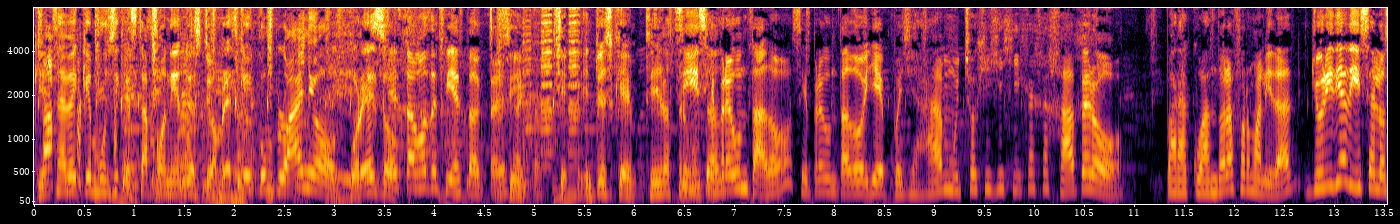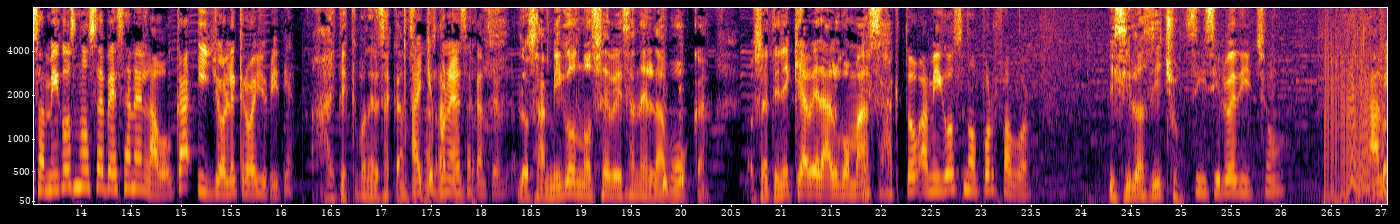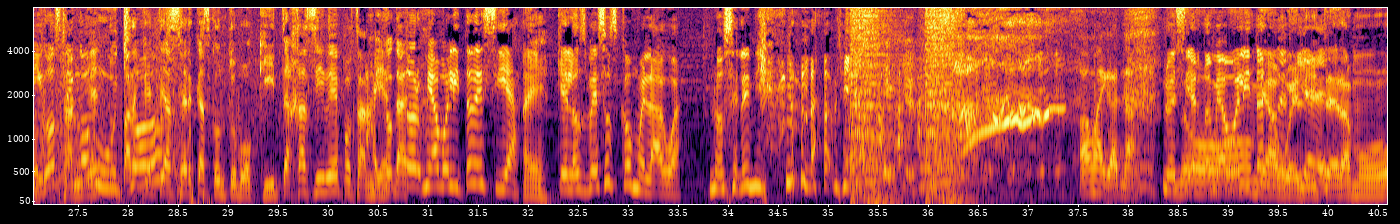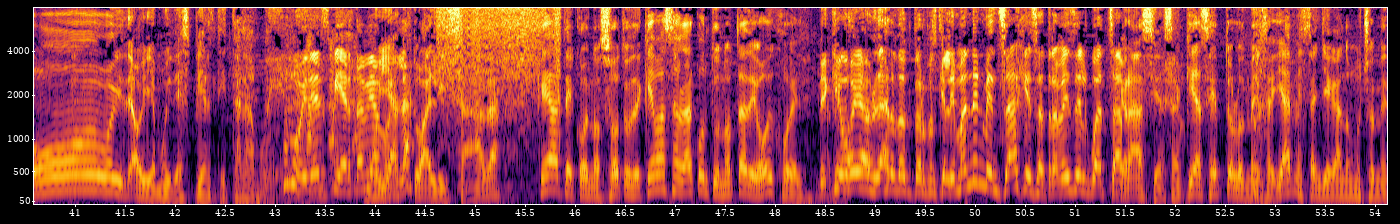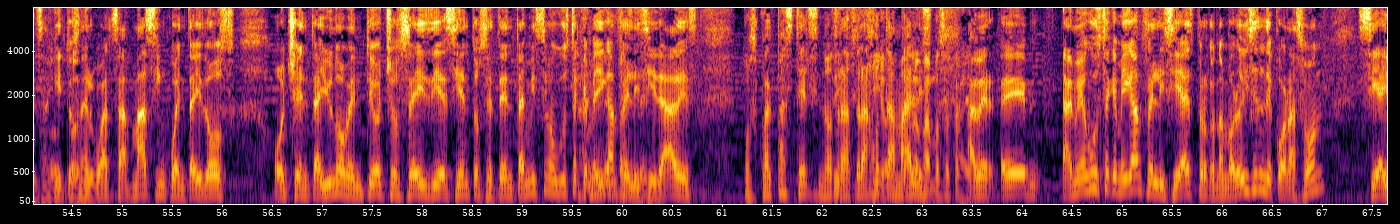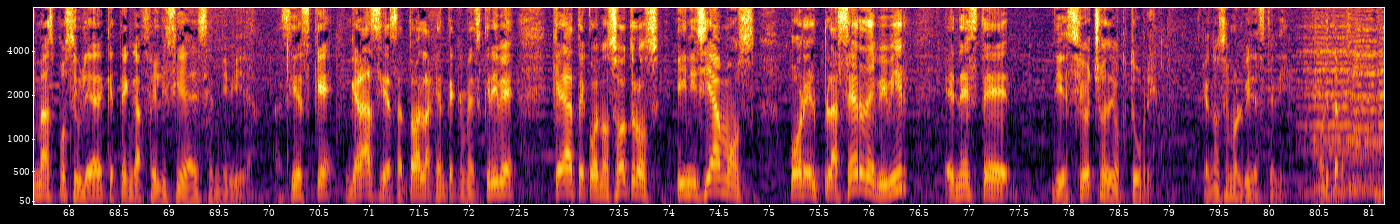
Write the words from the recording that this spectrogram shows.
¿quién sabe qué música está poniendo este hombre? Es que hoy cumplo años, por eso. estamos de fiesta, doctor, Sí. exacto. Sí, Entonces, ¿qué? ¿Sí lo has Sí, sí he preguntado? preguntado, sí he preguntado, oye, pues ya, mucho jijiji, jajaja, pero ¿para cuándo la formalidad? Yuridia dice, los amigos no se besan en la boca y yo le creo a Yuridia. Ay, hay que poner esa canción. Hay que poner ratito. esa canción. Los amigos no se besan en la boca. O sea, tiene que haber algo más. Exacto, amigos, no, por favor. Y sí lo has dicho. Sí, sí lo he dicho. Amigos, Pues, tengo también, ¿tú muchos. ¿Para qué te acercas con tu boquita, Jacibe? Pues Ay, también. da- doctor, mi abuelita decía Eh. que los besos como el agua no se le niegan a nadie. Oh my God, no. No es cierto, mi abuelita Mi no decía abuelita eso. era muy. Oye, muy despiertita la abuela. Muy despierta mi Muy abuela. actualizada. Quédate con nosotros. ¿De qué vas a hablar con tu nota de hoy, Joel? ¿De qué voy a hablar, doctor? Pues que le manden mensajes a través del WhatsApp. Gracias, aquí acepto los mensajes. Ya me están llegando muchos mensajitos en el WhatsApp. Más 52 81 28 6 10 170. A mí sí me gusta que me digan el pastel. Pues, ¿cuál pastel si no tra- trajo tamales? vamos a traer. ver, eh, a mí me gusta que me digan felicidades, pero cuando me lo dicen de corazón, sí hay más posibilidad de que tenga felicidades en mi vida. Así es que, gracias a toda la gente que me escribe. Quédate con nosotros. Iniciamos por el placer de vivir en este 18 de octubre. Que no se me olvide este día. Ahorita vengo.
